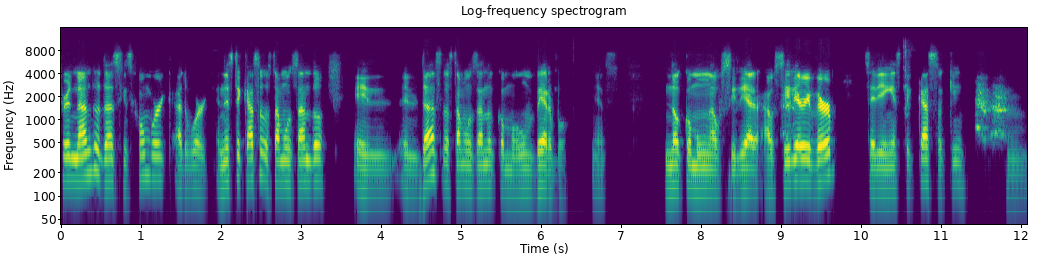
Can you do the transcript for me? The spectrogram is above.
Fernando does his homework at work. En este caso lo estamos usando, el, el does lo estamos usando como un verbo. Yes. No como un auxiliar. Auxiliary verb sería en este caso aquí. Mm.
